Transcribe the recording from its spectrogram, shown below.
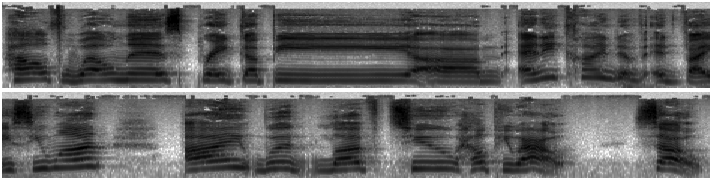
health, wellness, breakupy, um, any kind of advice you want. I would love to help you out. So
